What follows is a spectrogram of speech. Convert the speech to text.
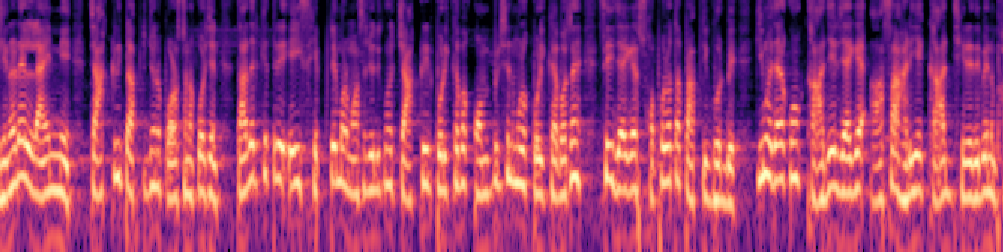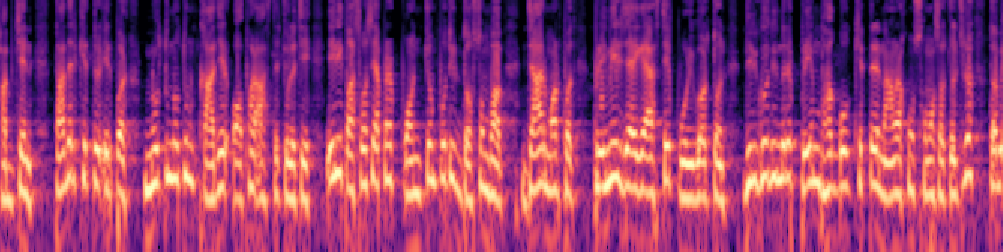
জেনারেল লাইন নিয়ে চাকরি প্রাপ্তির জন্য পড়াশোনা করছেন, তাদের ক্ষেত্রে এই সেপ্টেম্বর মাসে যদি কোনো চাকরির পরীক্ষা বা কম্পিটিশনমূলক পরীক্ষায় বসেন সেই জায়গায় সফলতা প্রাপ্তি ঘটবে। কিংবা যারা কোনো কাজের জায়গায় আশা হারিয়ে কাজ ছেড়ে দেবেন ভাবছেন, তাদের ক্ষেত্রে এরপর নতুন নতুন কাজের অফার আসতে চলেছে। এরই পাশাপাশি আপনার পঞ্চম পঞ্চমপতির দশম ভাব, যার মারফত প্রেমের জায়গায় আসছে পরিবর্তন। দীর্ঘদিন ধরে প্রেম ভাগ্য ক্ষেত্রে নানা রকম সমস্যা চলছিল। তবে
